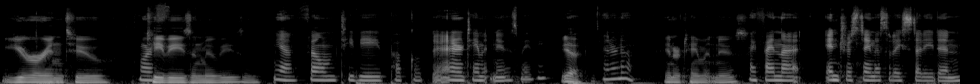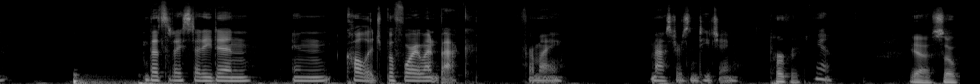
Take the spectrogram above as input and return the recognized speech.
you're into More TVs and movies and Yeah, film, TV, pop culture, entertainment news, maybe. yeah, I don't know. Entertainment news. I find that interesting. That's what I studied in. That's what I studied in in college before I went back for my master's in teaching. Perfect. Yeah. Yeah, so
